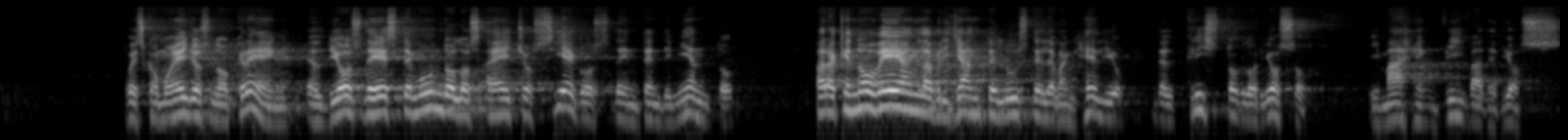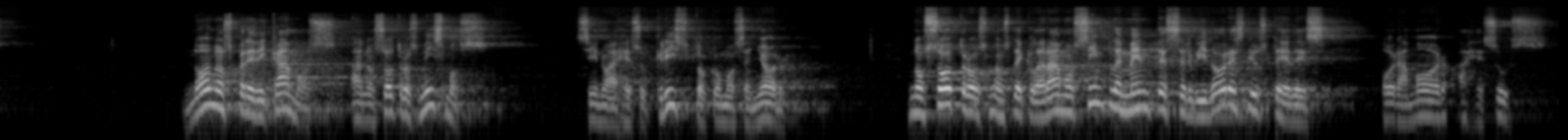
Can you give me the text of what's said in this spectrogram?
Pues como ellos no creen, el Dios de este mundo los ha hecho ciegos de entendimiento para que no vean la brillante luz del Evangelio del Cristo glorioso, imagen viva de Dios. No nos predicamos a nosotros mismos, sino a Jesucristo como Señor. Nosotros nos declaramos simplemente servidores de ustedes por amor a Jesús.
